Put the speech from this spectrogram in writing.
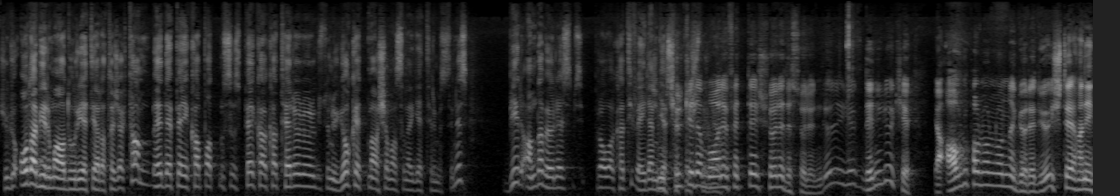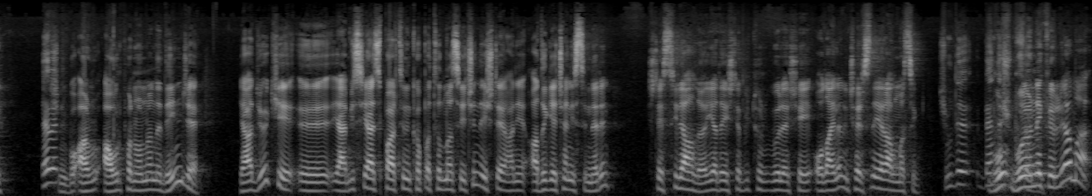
çünkü o da bir mağduriyet yaratacak. Tam HDP'yi kapatmışsınız, PKK terör örgütünü yok etme aşamasına getirmişsiniz. Bir anda böyle provokatif eylem Şimdi Türkiye'de gerçekleştiriliyor. muhalefette şöyle de söyleniyor. Deniliyor ki ya Avrupa normlarına göre diyor işte hani Evet. şimdi bu Avru- Avrupa normlarına deyince ya diyor ki e, yani bir siyasi partinin kapatılması için de işte hani adı geçen isimlerin işte silahlı ya da işte bir tür böyle şey olayların içerisinde yer alması. Şimdi ben Bu, de bu örnek veriliyor ama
